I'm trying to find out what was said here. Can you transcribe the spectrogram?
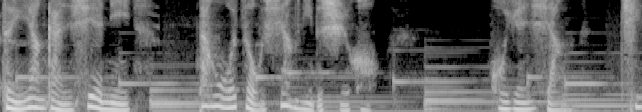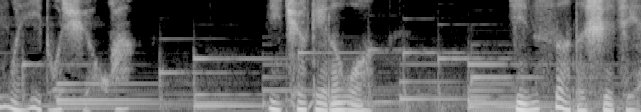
怎样感谢你？当我走向你的时候，我原想亲吻一朵雪花，你却给了我银色的世界。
